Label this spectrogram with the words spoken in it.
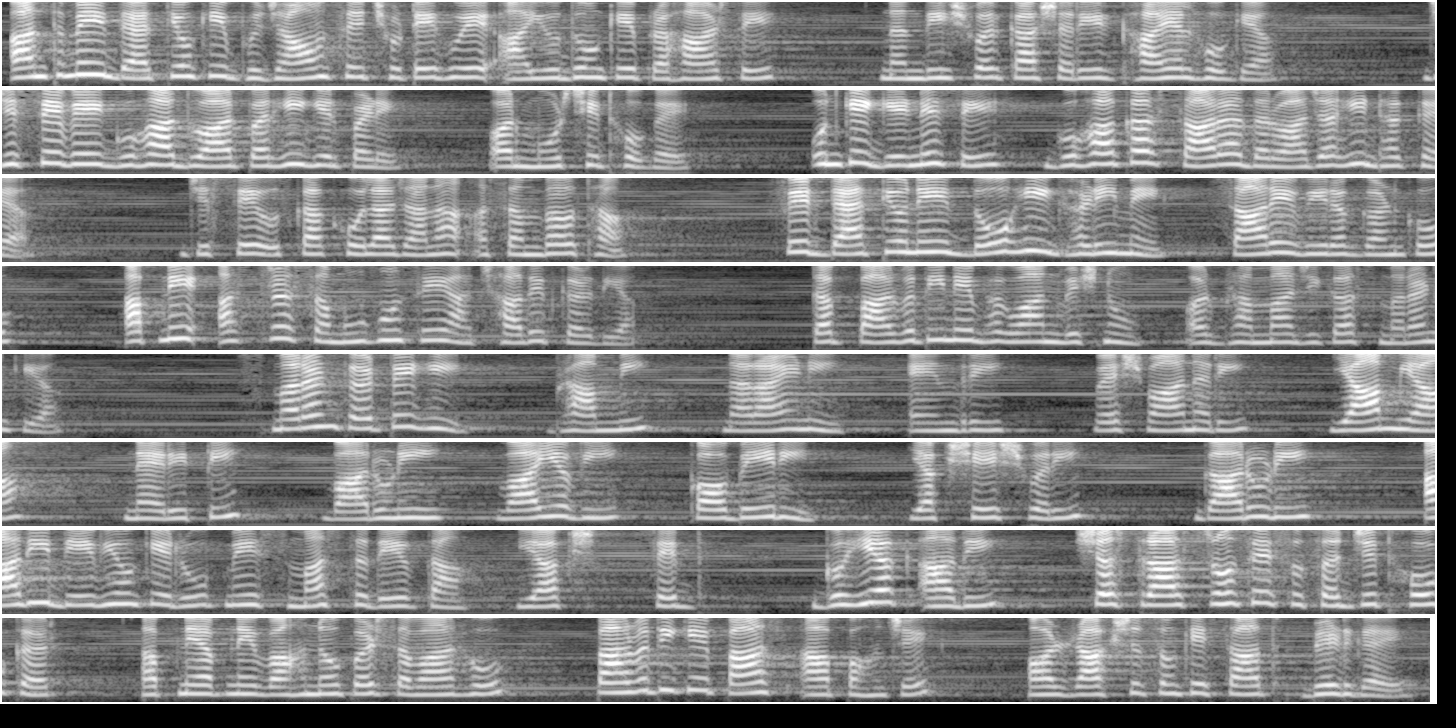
अंत में दैत्यों की भुजाओं से छुटे हुए आयुधों के प्रहार से नंदीश्वर का शरीर घायल हो गया, जिससे वे गुहा द्वार पर ही गिर पड़े और मूर्छित हो गए। उनके गिरने से गुहा का सारा दरवाज़ा ही ढक गया, जिससे उसका खोला जाना असंभव था। फिर दैत्यों ने दो ही घड़ी में सारे वीरगण को अपने अस्त्र समूहों से आच्छादित कर दिया। तब पार्वती ने भगवान विष्णु और ब्रह्मा जी का स्मरण किया। स्मरण करते ही ब्राह्मी, नारायणी, ऐन्द्री, वैश्वानरी, याम्या, नैऋति, वारुणी, वायवी, कौबेरी, यक्षेश्वरी, गारुड़ी आदि देवियों के रूप में समस्त देवता, यक्ष, सिद्ध, गुह्यक आदि शस्त्रास्त्रों से सुसज्जित होकर अपने अपने वाहनों पर सवार हो पार्वती के पास आ पहुँचे। और राक्षसों के साथ भिड़ गए।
